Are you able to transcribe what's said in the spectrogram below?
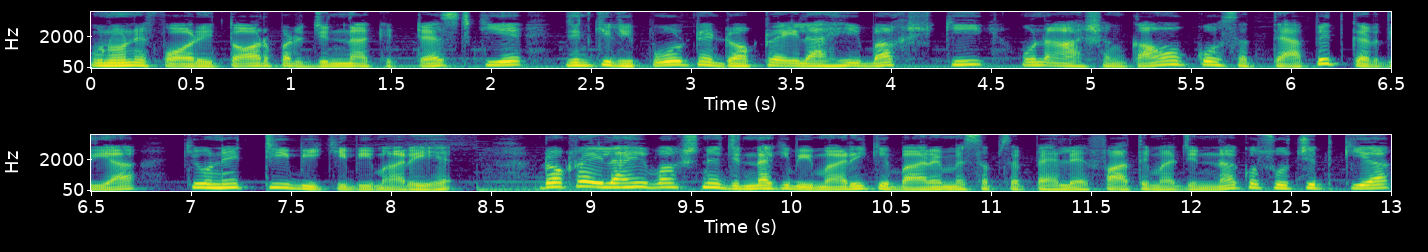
उन्होंने फौरी तौर पर जिन्ना के टेस्ट किए, जिनकी रिपोर्ट ने डॉक्टर इलाही बख्श की, उन आशंकाओं को सत्यापित कर दिया कि उन्हें टीबी की बीमारी है। डॉक्टर इलाही बख्श ने जिन्ना की बीमारी के बारे में सबसे पहले फातिमा जिन्ना को सूचित किया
